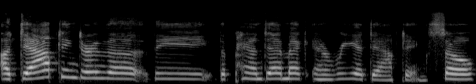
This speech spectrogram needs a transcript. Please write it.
adapting during the the the pandemic and readapting. So,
